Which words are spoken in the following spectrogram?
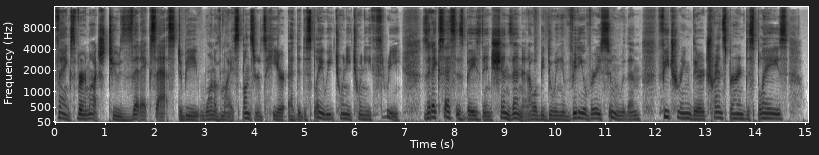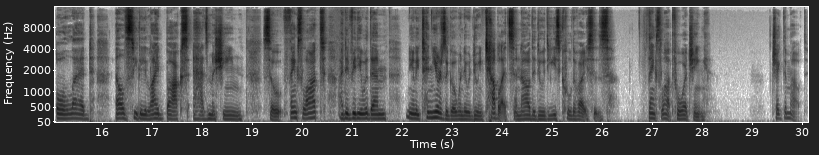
Thanks very much to ZXS to be one of my sponsors here at the Display Week 2023. ZXS is based in Shenzhen and I will be doing a video very soon with them featuring their transparent displays, OLED, LCD light box ads machine. So thanks a lot. I did video with them nearly 10 years ago when they were doing tablets and now they do these cool devices. Thanks a lot for watching check them out.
